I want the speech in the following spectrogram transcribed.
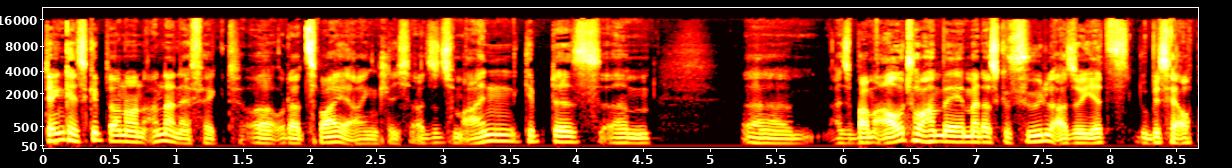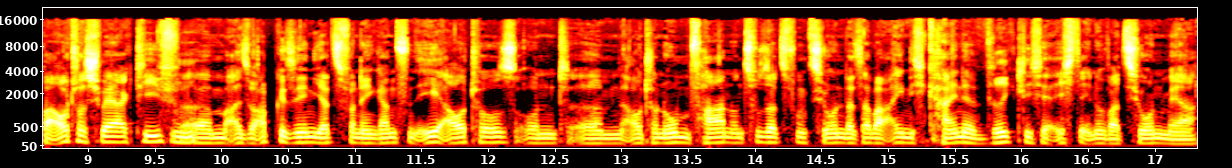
denke, es gibt auch noch einen anderen Effekt äh, oder zwei eigentlich. Also zum einen gibt es, ähm, ähm, also beim Auto haben wir ja immer das Gefühl, also jetzt, du bist ja auch bei Autos schwer aktiv, ähm, also abgesehen jetzt von den ganzen E-Autos und ähm, autonomen Fahren und Zusatzfunktionen, dass aber eigentlich keine wirkliche echte Innovation mehr,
